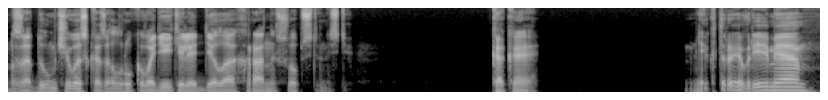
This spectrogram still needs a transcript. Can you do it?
задумчиво сказал руководитель отдела охраны собственности. «Какая?» Некоторое время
